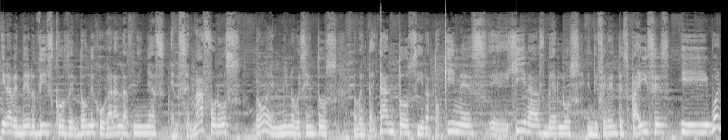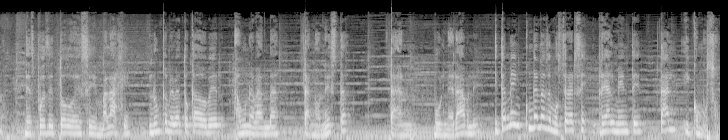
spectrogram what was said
ir a vender discos de dónde jugarán las niñas en semáforos, ¿no? En 1990 y tantos, ir a toquines, eh, giras, verlos en diferentes países. Y bueno, después de todo ese embalaje, nunca me había tocado ver a una banda tan honesta, tan vulnerable y también con ganas de mostrarse realmente tal y como son.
